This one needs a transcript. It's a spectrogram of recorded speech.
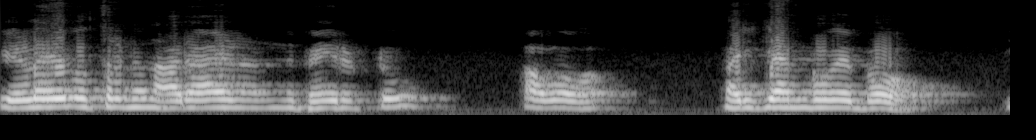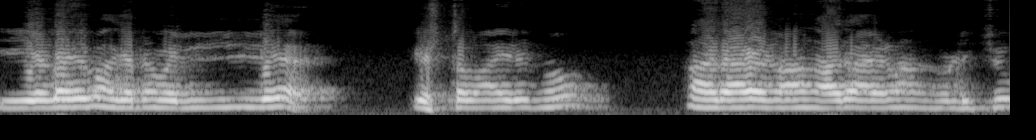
ഇളയപുത്രന് നാരായണൻ എന്ന് പേരിട്ടു. അവ മരിക്കാൻ പോയപ്പോൾ ഈ ഇളയ മകന് വലിയ ഇഷ്ടമായിരുന്നു. നാരായണ നാരായണ എന്ന് വിളിച്ചു.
